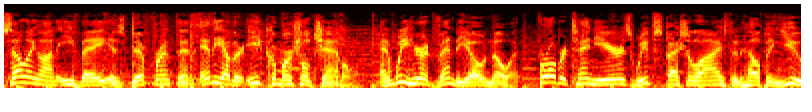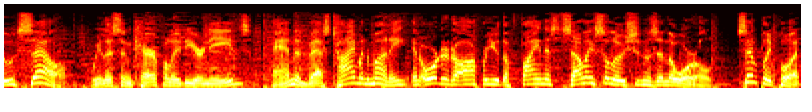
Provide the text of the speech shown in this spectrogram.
Selling on eBay is different than any other e-commercial channel, and we here at Vendio know it. For over 10 years, we've specialized in helping you sell. We listen carefully to your needs and invest time and money in order to offer you the finest selling solutions in the world. Simply put,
